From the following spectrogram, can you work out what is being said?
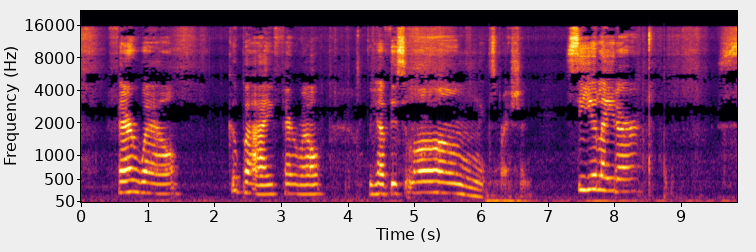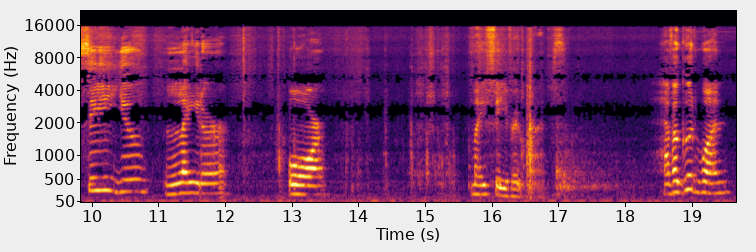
farewell, goodbye, farewell. We have this long expression. See you later. See you later. Or my favorite ones. Have a good one.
